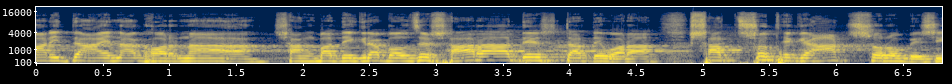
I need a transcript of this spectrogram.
বাড়িতে আয়না ঘর না, সাংবাদিকরা বলছে সারা দেশটাতে ওরা সাতশো থেকে আটশোরও বেশি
